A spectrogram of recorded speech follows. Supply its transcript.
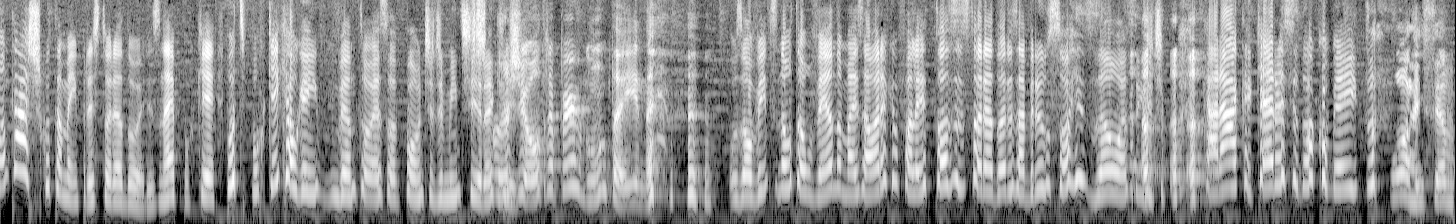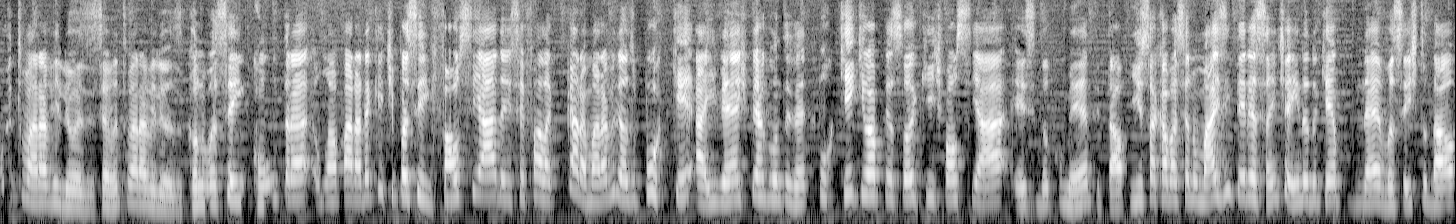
fantástico também para historiadores, né? Porque, putz, por que, que alguém inventou essa fonte de mentira aqui? Surge outra pergunta aí, né? Os ouvintes não estão vendo, mas a hora que eu falei, todos os historiadores abriram um sorrisão, assim, de tipo, caraca, quero esse documento. Porra, isso é muito maravilhoso, isso é muito maravilhoso. Quando você encontra uma parada que é, tipo assim, falseada, e você fala, cara, maravilhoso, por quê? Aí vem as perguntas, né? Por que, que uma pessoa quis falsear esse documento e tal? E isso acaba sendo mais interessante ainda do que, né, você estudar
